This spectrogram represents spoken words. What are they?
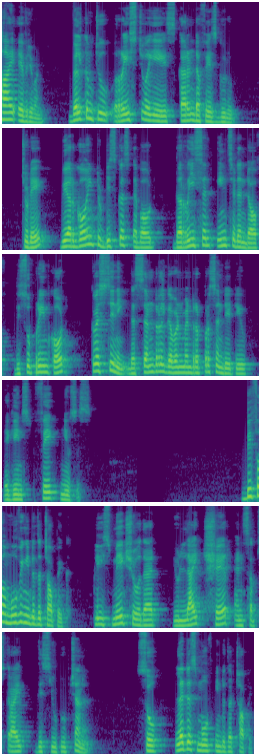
Hi everyone, welcome to Race to IAS Current Affairs Guru. Today we are going to discuss about the recent incident of the Supreme Court questioning the central government representative against fake news. Before moving into the topic, please make sure that you like, share and subscribe this YouTube channel. So let us move into the topic.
